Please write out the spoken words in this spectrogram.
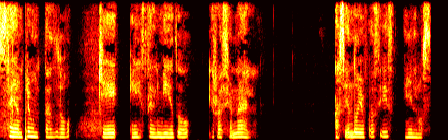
¿Se han preguntado qué es el miedo irracional? Haciendo énfasis en los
